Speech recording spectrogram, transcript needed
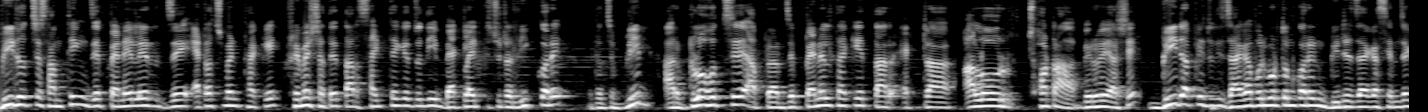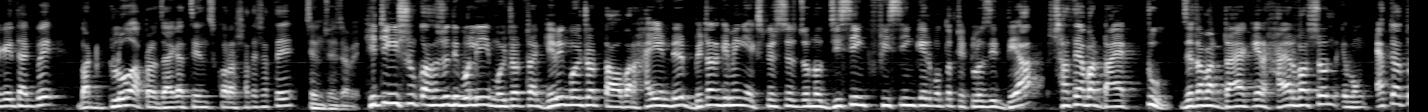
ব্লিড হচ্ছে সামথিং যে প্যানেলের যে অ্যাটাচমেন্ট থাকে ফ্রেমের সাথে, তার সাইড থেকে যদি ব্যাকলাইট কিছুটা লিক করে, এটা হচ্ছে ব্লিড আর গ্লো হচ্ছে আপনার যে প্যানেল থাকে, তার একটা আলোর ছটা বের হয়ে আসে। ব্লিড আপনি যদি জায়গা পরিবর্তন করেন ব্লিডের জায়গা সেম জায়গায় থাকবে বাট গ্লো আপনার জায়গা চেঞ্জ করার সাথে সাথে চেঞ্জ হয়ে যাবে। হিটিং ইস্যুর কথা যদি বলি, মনিটরটা, গেমিং মনিটর, তাও আবার হাই এন্ডের বেটার গেমিং এক্সপিরিয়েন্সের জন্য জি সিঙ্ক ফি সিঙ্ক এর মতো টেকনোলজি দেয়া। সাথে আবার ডায়াক টু যেটা আবার ডায়াকের হায়ার ভার্সন এবং এত এত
